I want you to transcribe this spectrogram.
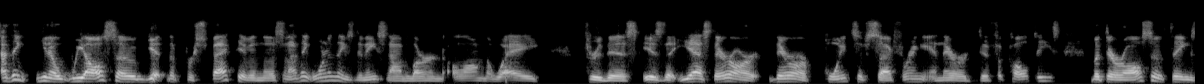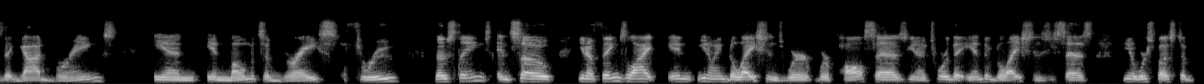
I think you know we also get the perspective in this, and I think one of the things Denise and I've learned along the way through this is that yes, there are there are points of suffering and there are difficulties, but there are also things that God brings in in moments of grace through those things. And so, you know, things like in, you know, in Galatians where where Paul says, you know, toward the end of Galatians, he says, you know, we're supposed to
